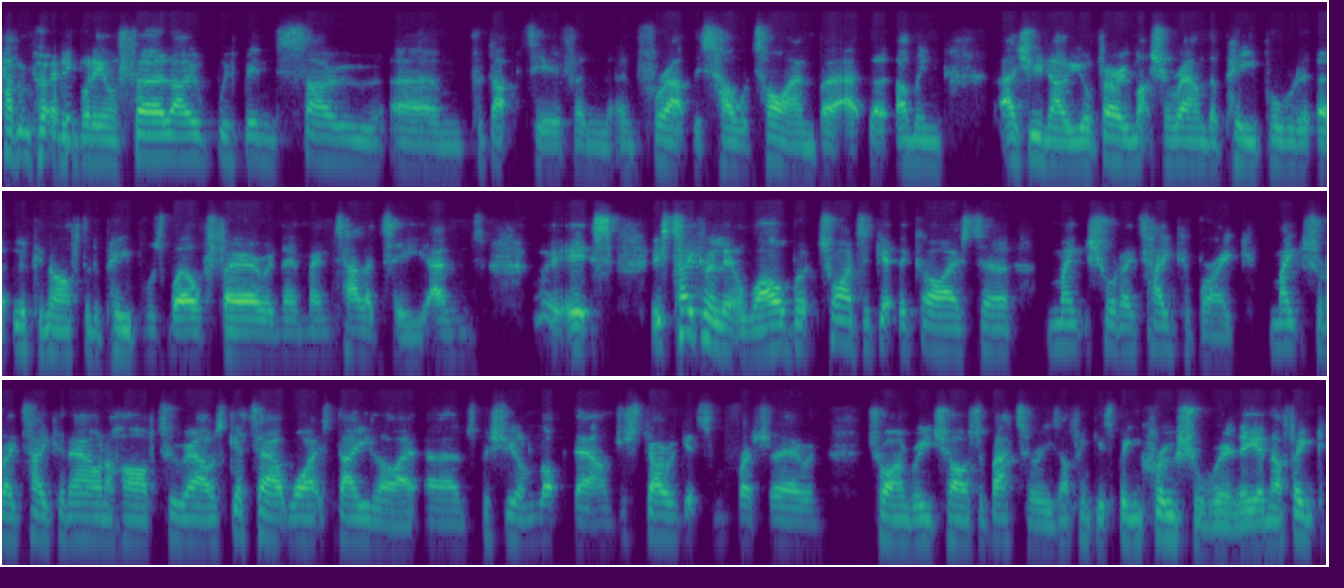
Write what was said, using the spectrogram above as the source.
haven't put anybody on furlough. We've been so um, productive and, and throughout this whole time. But uh, I mean, as you know, you're very much around the people, uh, looking after the people's welfare and their mentality. And it's it's taken a little while, but trying to get the guys to make sure they take a break, make sure they take an hour and a half, two hours, get out while it's daylight, uh, especially on lockdown. Just go and get some fresh air and try and recharge the batteries. I think it's been crucial, really. And I think,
